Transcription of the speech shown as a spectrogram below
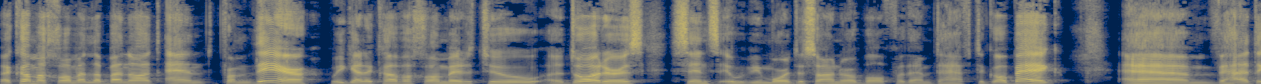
and from there we get a kavachomer to uh, daughters, since it would be more dishonorable for them to have to go beg. Um, and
